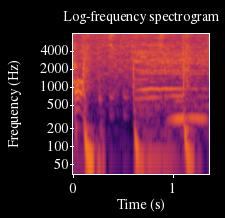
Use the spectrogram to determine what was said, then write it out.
Ha.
